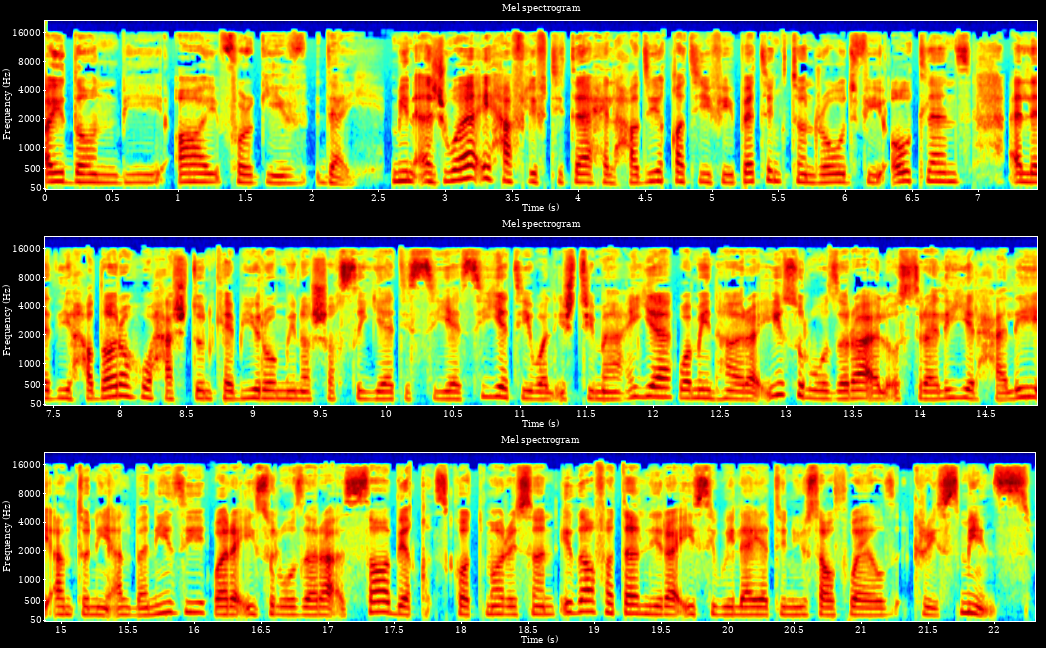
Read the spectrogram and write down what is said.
أيضا ب I Forgive Day. من أجواء حفل افتتاح الحديقة في بيتنغتون رود في أوتلاندز الذي حضره حشد كبير من الشخصيات السياسية والاجتماعية ومنها رئيس الوزراء الأسترالي الحالي أنتوني ألبانيزي ورئيس الوزراء السابق سكوت موريسون إضافة لرئيس ولاية نيو ساوث ويلز كريس مينز.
